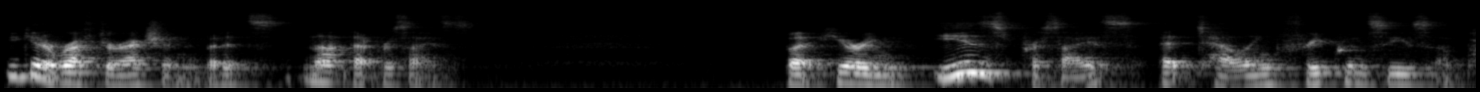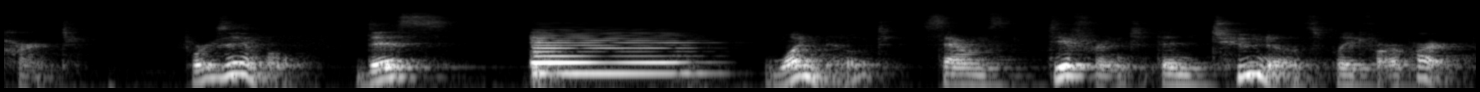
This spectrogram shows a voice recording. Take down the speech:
You get a rough direction, but it's not that precise. But hearing is precise at telling frequencies apart. For example, this one note sounds different than two notes played far apart.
